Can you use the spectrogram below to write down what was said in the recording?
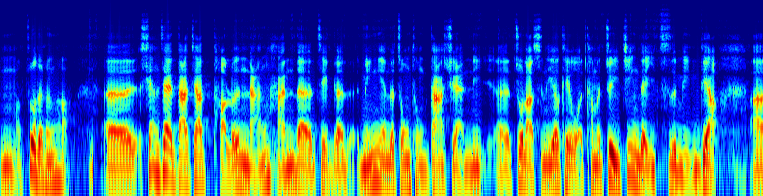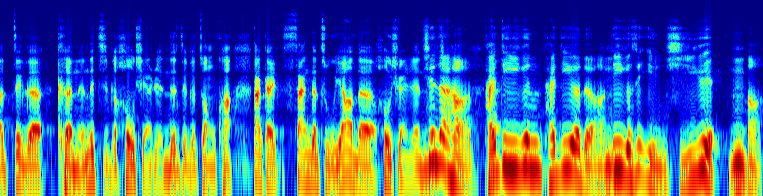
嗯，做得很好。呃，现在大家讨论南韩的这个明年的总统大选，你呃，朱老师，你又给我他们最近的一次民调啊、呃，这个可能的几个候选人的这个状况，大概三个主要的候选人。现在哈，排第一跟排第二的哈，嗯、第一个是尹锡悦，嗯啊，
